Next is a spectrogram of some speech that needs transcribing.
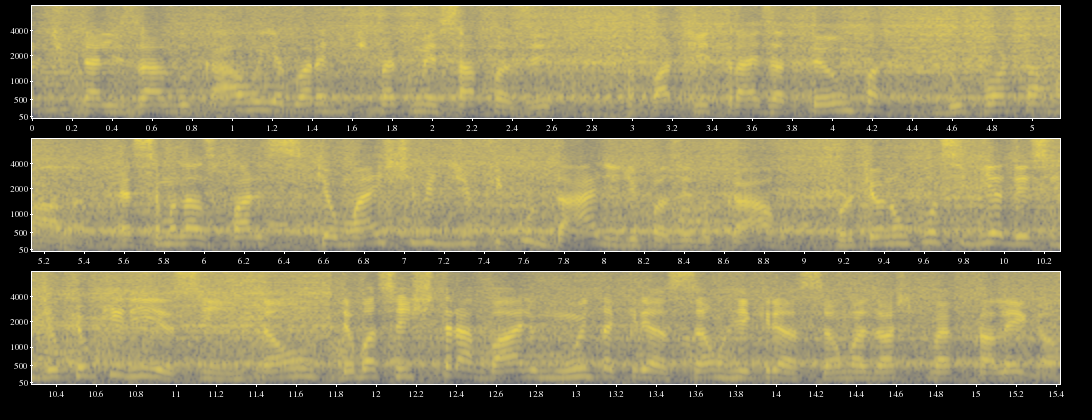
Parte finalizada do carro e agora a gente vai começar a fazer a parte de trás, a tampa do porta-mala. Essa é uma das partes que eu mais tive dificuldade de fazer do carro, porque eu não conseguia decidir o que eu queria, assim. Então deu bastante trabalho, muita criação, recriação, mas eu acho que vai ficar legal.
